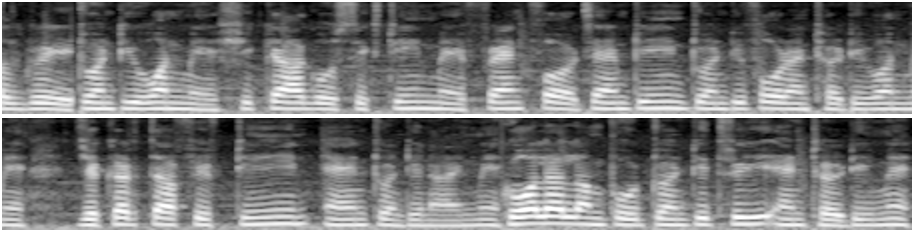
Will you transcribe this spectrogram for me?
Belgrade 21 May. Chicago 16 May. Frankfurt 17, 24 and 31 May. Jakarta 15 and 29 May. Kuala Lumpur 23 and 30 May.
